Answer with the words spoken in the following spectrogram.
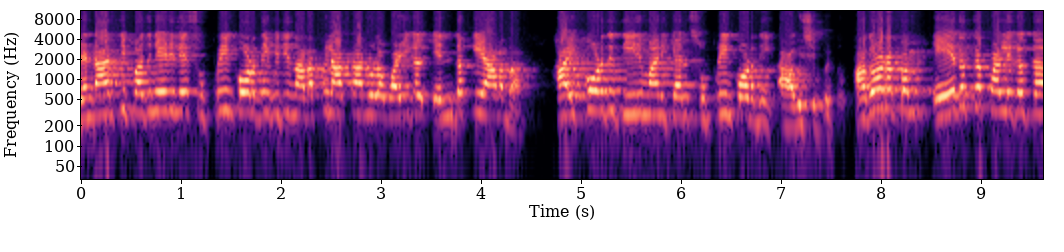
രണ്ടായിരത്തി പതിനേഴിലെ സുപ്രീം കോടതി വിധി നടപ്പിലാക്കാനുള്ള വഴികൾ എന്തൊക്കെയാണെന്ന് ഹൈക്കോടതി തീരുമാനിക്കാൻ സുപ്രീം കോടതി ആവശ്യപ്പെട്ടു. അതോടൊപ്പം ഏതൊക്കെ പള്ളികൾക്ക്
